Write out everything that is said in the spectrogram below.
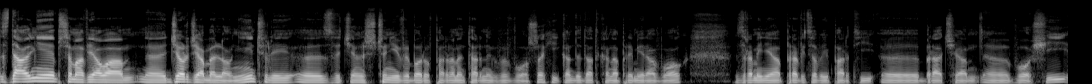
Zdalnie przemawiała e, Giorgia Meloni, czyli e, zwyciężczyni wyborów parlamentarnych we Włoszech i kandydatka na premiera Włoch z ramienia prawicowej partii e, Bracia Włosi.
